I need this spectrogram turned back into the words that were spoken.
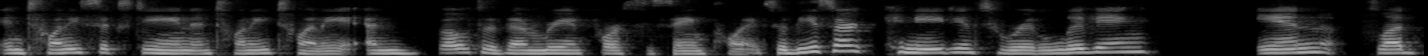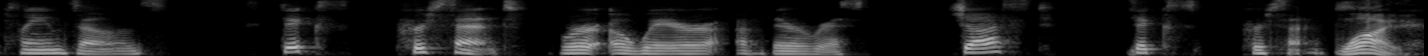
in 2016 and 2020, and both of them reinforce the same point. So these are Canadians who were living in floodplain zones. 6% were aware of their risk. Just 6%. Why?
